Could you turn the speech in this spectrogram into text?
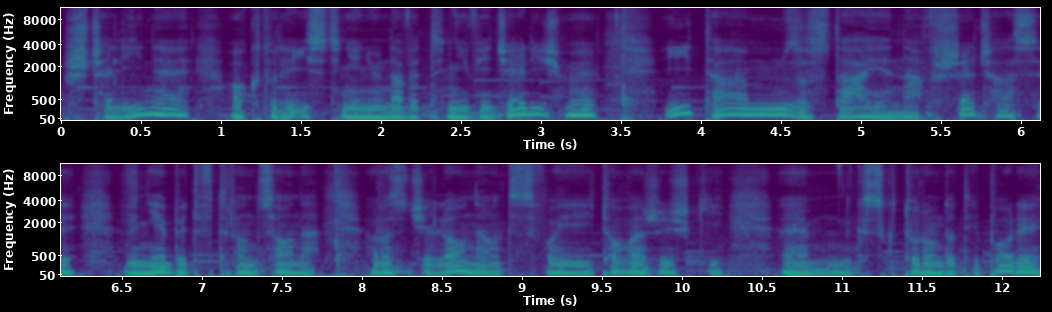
szczelinę, o której istnieniu nawet nie wiedzieliśmy, i tam zostaje na wsze czasy w niebyt wtrącona, rozdzielona od swojej towarzyszki, z którą do tej pory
